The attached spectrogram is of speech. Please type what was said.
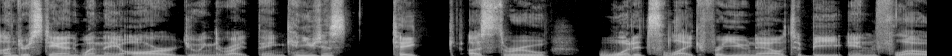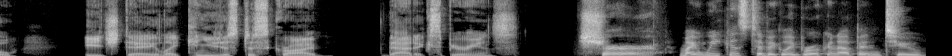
understand when they are doing the right thing. Can you just take us through what it's like for you now to be in flow each day? Like, can you just describe that experience? Sure. My week is typically broken up into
